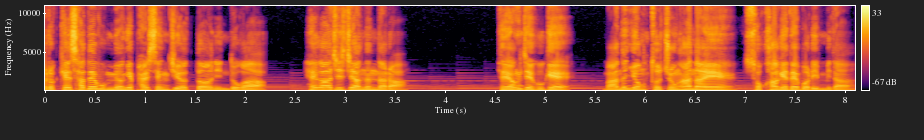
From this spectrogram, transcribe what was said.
그렇게 4대 문명의 발생지였던 인도가 해가 지지 않는 나라, 대영 제국의 많은 영토 중 하나에 속하게 돼버립니다.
